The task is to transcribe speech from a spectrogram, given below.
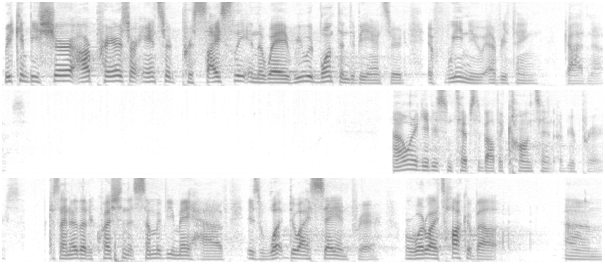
We can be sure our prayers are answered precisely in the way we would want them to be answered if we knew everything God knows. Now, I want to give you some tips about the content of your prayers. Because I know that a question that some of you may have is what do I say in prayer? Or what do I talk about um,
